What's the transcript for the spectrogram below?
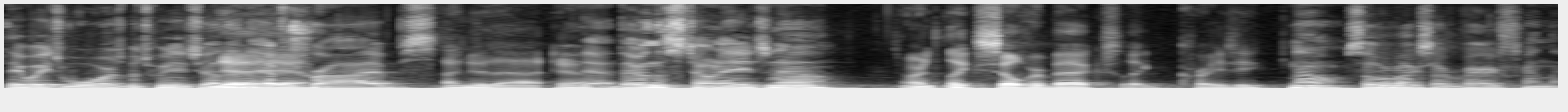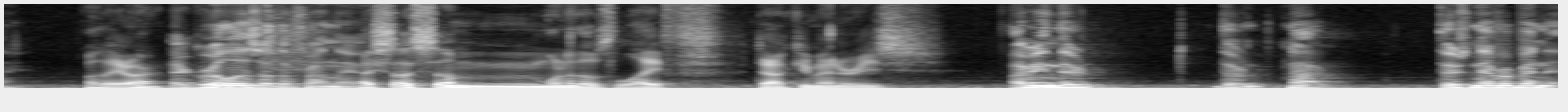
They wage wars between each other. Yeah, they have yeah. tribes. I knew that. Yeah. Yeah, they're in the Stone Age now. Aren't like silverbacks like crazy? No, silverbacks are very friendly. Oh, they are. Uh, gorillas are the friendly. I saw some one of those life documentaries. I mean, they're they're not. There's never been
